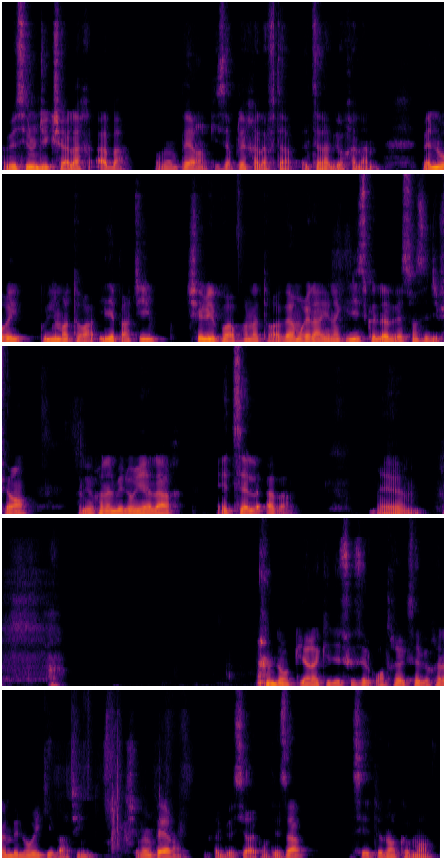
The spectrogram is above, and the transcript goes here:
Rabbi Yosim nous dit que Shalach Abba, mon père, hein, qui s'appelait Khalafta, était Rabbi Yochanan. Ben Nouri, Torah. Il est parti chez lui pour apprendre la Torah. Là, il y en a qui disent que la version c'est différent. Rabbi Yochanan Ben Nouri, Allah, Etzel Abba. Euh, donc, il y en a qui disent que c'est le contraire, que c'est Rabbi Yochanan Ben Nouri qui est parti chez mon père. Rabbi aussi raconté ça. C'est étonnant comment,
